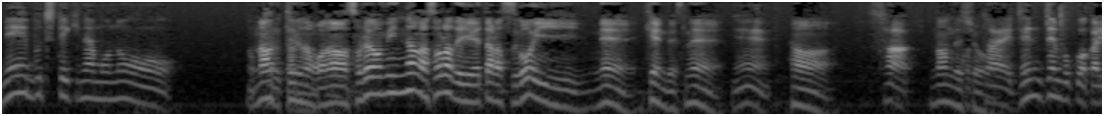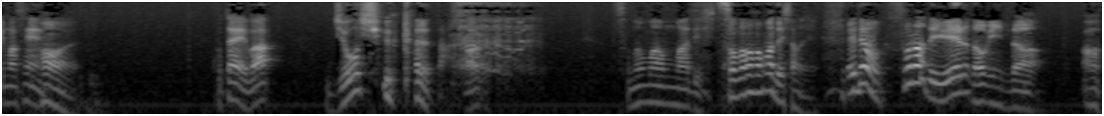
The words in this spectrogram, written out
名物的なものを、い。なってるのかなそれをみんなが空で言えたらすごいね、県ですね。ねはさい。なんであ、しょう。答え、全然僕わかりません。はい。答えは、上州カルタ。あ そのまんまでした。そのままでしたね。え、でも、空で言えるの？みんな。あ、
